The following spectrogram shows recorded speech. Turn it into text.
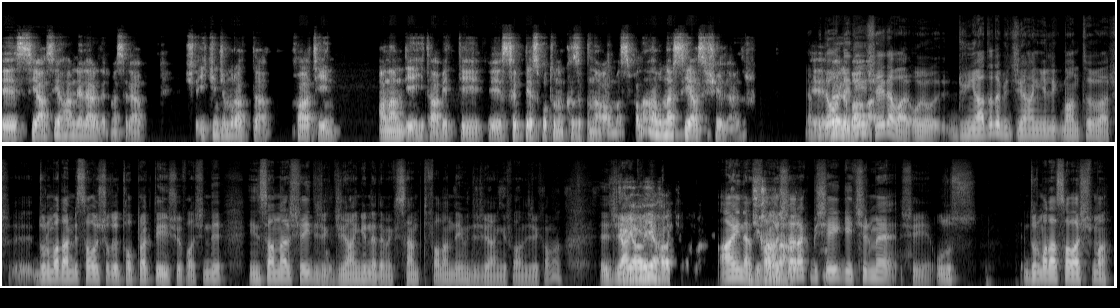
e, siyasi hamlelerdir. Mesela işte 2. Murat da Fatih'in anam diye hitap ettiği e, Sırp despotunun kızını alması falan. Ama bunlar siyasi şeylerdir. Ya bir E, de o böyle dediğin bağlar. şey de var. O dünyada da bir cihangirlik mantığı var. E, Durmadan bir savaş oluyor, toprak değişiyor falan. Şimdi insanlar şey diyecek. Cihangir ne demek? Semt falan değil miydi Cihangir falan diyecek ama. E, Dünyaya cihangirlik hakim, aynen cihana hakim. savaşarak bir şeyi geçirme şeyi, ulus. Durmadan savaşma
